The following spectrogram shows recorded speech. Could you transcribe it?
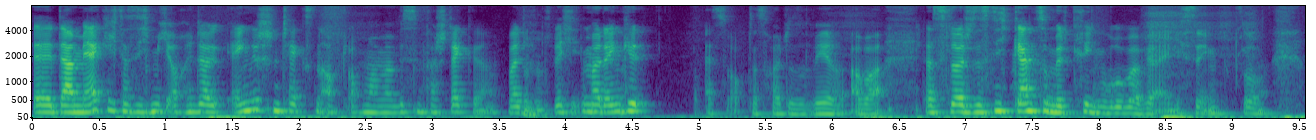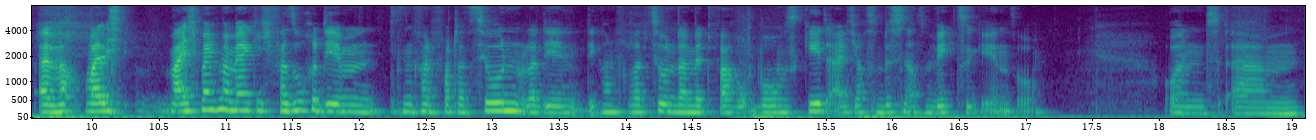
äh, da merke ich, dass ich mich auch hinter englischen Texten oft auch mal ein bisschen verstecke. Weil mhm. ich, immer denke, als ob das heute so wäre, aber dass Leute das nicht ganz so mitkriegen, worüber wir eigentlich singen. So. Einfach, weil ich, weil ich manchmal merke, ich versuche dem, diesen Konfrontationen oder den, den Konfrontationen damit, worum es geht, eigentlich auch so ein bisschen aus dem Weg zu gehen. So. Und ähm,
